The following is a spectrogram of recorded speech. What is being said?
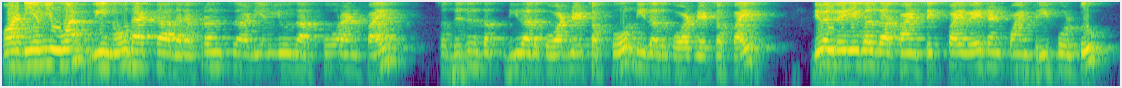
For DMU1, we know that uh, the reference uh, DMUs are 4 and 5. So this is the these are the coordinates of 4, these are the coordinates of 5. Dual variables are 0.658 and 0.342.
